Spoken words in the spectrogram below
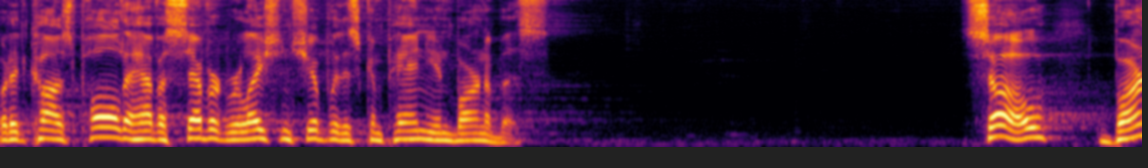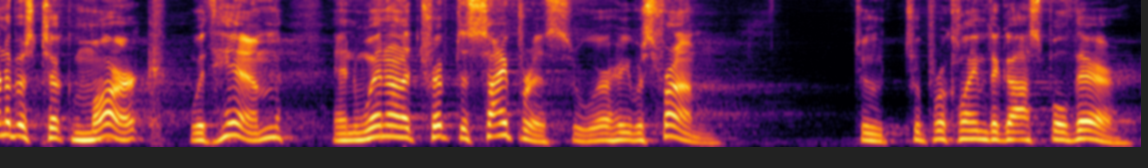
but it caused Paul to have a severed relationship with his companion Barnabas. So, Barnabas took Mark with him and went on a trip to Cyprus, where he was from, to, to proclaim the gospel there.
